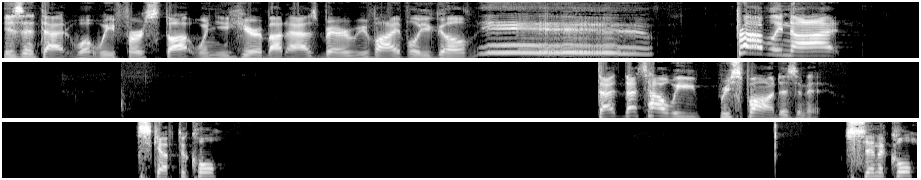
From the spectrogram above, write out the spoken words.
Isn't that what we first thought when you hear about Asbury revival? You go, eh, probably not. That, that's how we respond, isn't it? Skeptical? Cynical?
